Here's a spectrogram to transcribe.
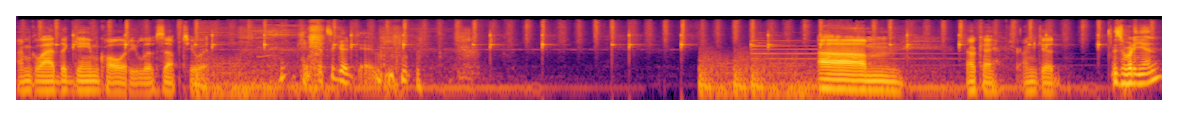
I'm glad the game quality lives up to it. It's a good game. Um. Okay. I'm good. is everybody in?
